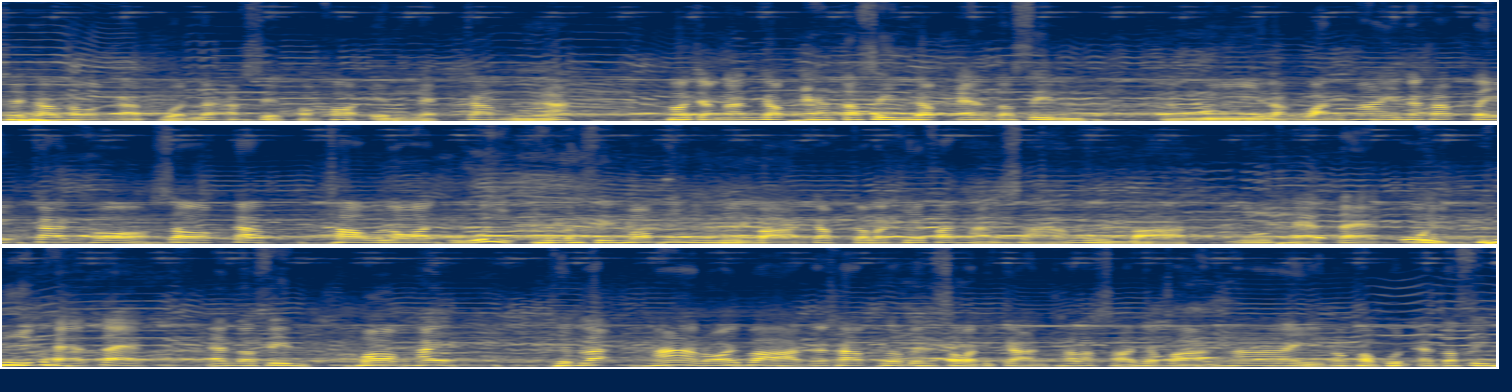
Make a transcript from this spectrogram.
ใช้ทำทำอาการปวดและอักเสบของข้อเอ็นและกล้ามเนื้อ นอกจากนั้นครับแอนตาซินครับแอนตาซิน ยังมีรางวัลให้นะครับ เตะก้านคอซอกกับเข่าลอยอุ้ยแอนตาซินมอบให้10,000บาทครับจระเข้ฟันหาง30,000บาท มีแผลแตกอุ้ย มีแผลแตกแอนตาซินมอบให้เข็มละ 500 บาทนะครับ เพื่อเป็นสวัสดิการค่ารักษาพยาบาลให้ ต้องขอบคุณแอนตาซิน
